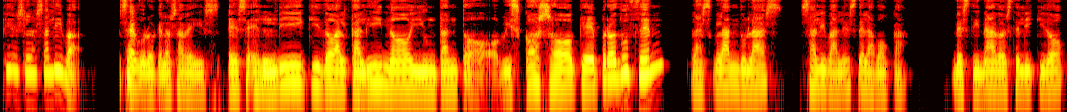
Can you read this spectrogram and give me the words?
¿Qué es la saliva? Seguro que lo sabéis. Es el líquido alcalino y un tanto viscoso que producen las glándulas salivales de la boca. Destinado este líquido,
